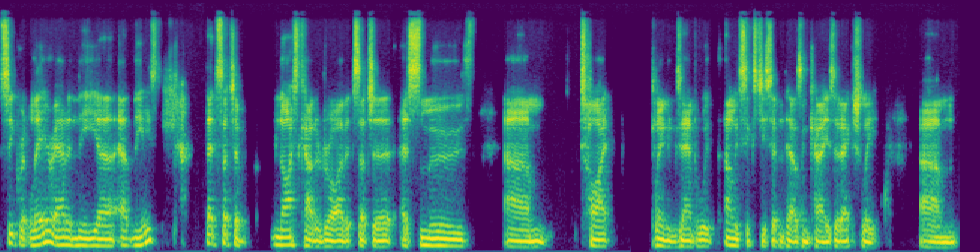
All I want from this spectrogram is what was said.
secret lair out in the uh, out in the east. That's such a nice car to drive. It's such a, a smooth, um, tight, clean example with only 67,000 Ks. It actually um,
